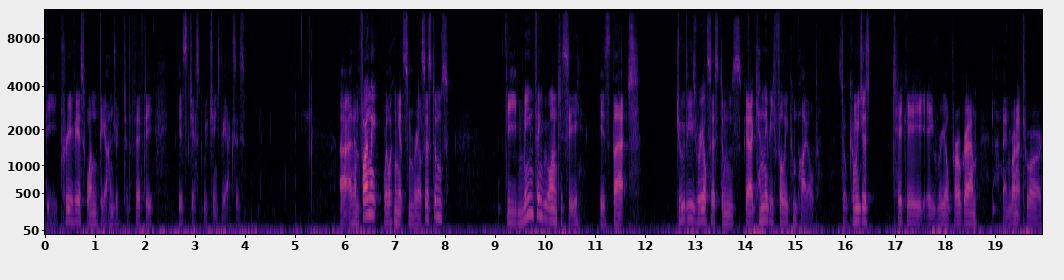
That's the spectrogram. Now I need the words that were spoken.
the previous one, the 100 to the 50. It's just we've changed the axis. Uh, and then finally, we're looking at some real systems. The main thing we wanted to see is that do these real systems, uh, can they be fully compiled? So can we just take a, a real program and then run it through our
